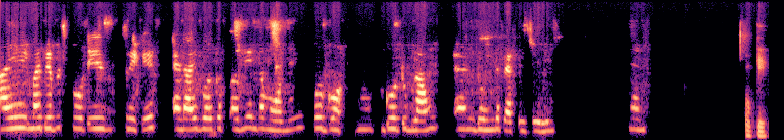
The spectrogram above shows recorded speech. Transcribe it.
I my favorite sport is cricket, and I work up early in the morning for go go to ground and doing the practice daily. And okay,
